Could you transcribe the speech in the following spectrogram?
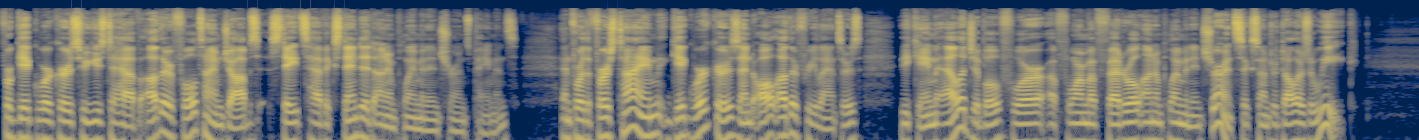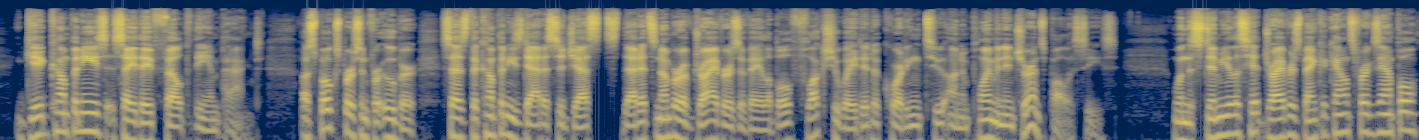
For gig workers who used to have other full time jobs, states have extended unemployment insurance payments. And for the first time, gig workers and all other freelancers became eligible for a form of federal unemployment insurance, $600 a week. Gig companies say they've felt the impact. A spokesperson for Uber says the company's data suggests that its number of drivers available fluctuated according to unemployment insurance policies. When the stimulus hit drivers' bank accounts, for example,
